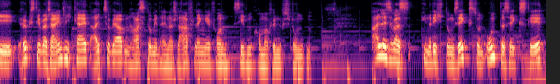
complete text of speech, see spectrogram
die höchste Wahrscheinlichkeit, alt zu werden, hast du mit einer Schlaflänge von 7,5 Stunden. Alles, was in Richtung 6 und unter 6 geht,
